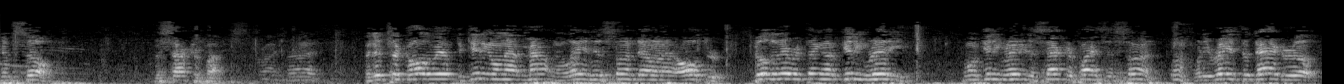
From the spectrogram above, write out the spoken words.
Himself the sacrifice. Right. But it took all the way up to getting on that mountain and laying his son down on that altar, building everything up, getting ready. Come on, getting ready to sacrifice his son. When he raised the dagger up,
